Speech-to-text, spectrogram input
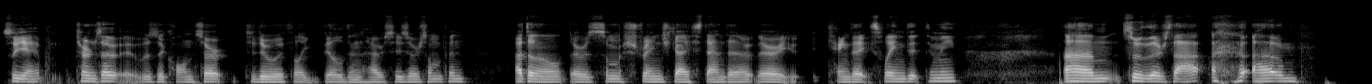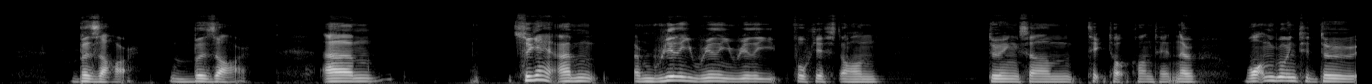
So yeah, turns out it was a concert to do with like building houses or something. I don't know. There was some strange guy standing out there. He kind of explained it to me. Um, so there's that. um, bizarre, bizarre. Um, so yeah, I'm I'm really, really, really focused on doing some TikTok content. Now, what I'm going to do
